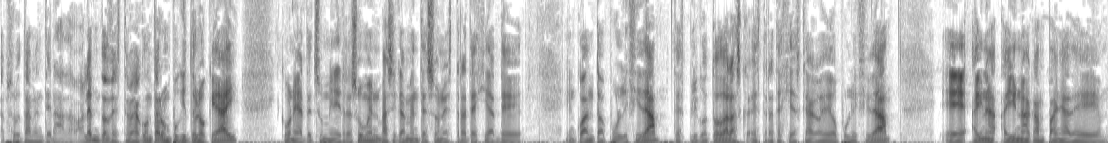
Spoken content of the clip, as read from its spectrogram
absolutamente nada, ¿vale? Entonces te voy a contar un poquito lo que hay, como ya te he hecho un mini resumen, básicamente son estrategias de en cuanto a publicidad, te explico todas las estrategias que hago de publicidad, eh, hay, una, hay una campaña de,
